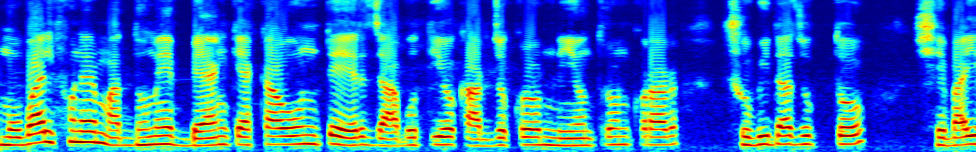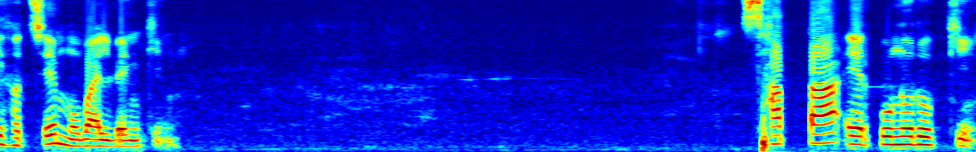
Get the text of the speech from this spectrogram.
মোবাইল ফোনের মাধ্যমে ব্যাংক অ্যাকাউন্টের যাবতীয় কার্যক্রম নিয়ন্ত্রণ করার সুবিধাযুক্ত সেবাই হচ্ছে মোবাইল ব্যাংকিং। সাপ্তা এর পূর্ণরূপ কি?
